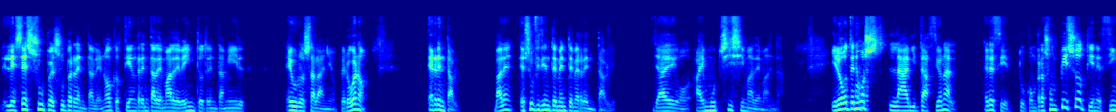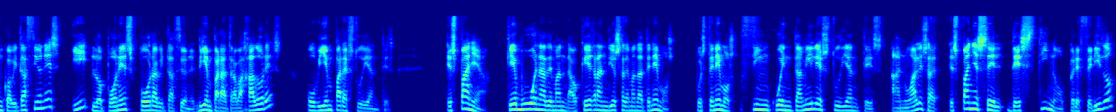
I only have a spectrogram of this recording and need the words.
les es súper, súper rentable, ¿no? Que obtienen renta de más de 20 o 30 mil euros al año. Pero bueno, es rentable, ¿vale? Es suficientemente rentable. Ya digo, hay muchísima demanda. Y luego tenemos la habitacional. Es decir, tú compras un piso, tiene cinco habitaciones y lo pones por habitaciones, bien para trabajadores o bien para estudiantes. España, qué buena demanda o qué grandiosa demanda tenemos. Pues tenemos 50.000 estudiantes anuales. España es el destino preferido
